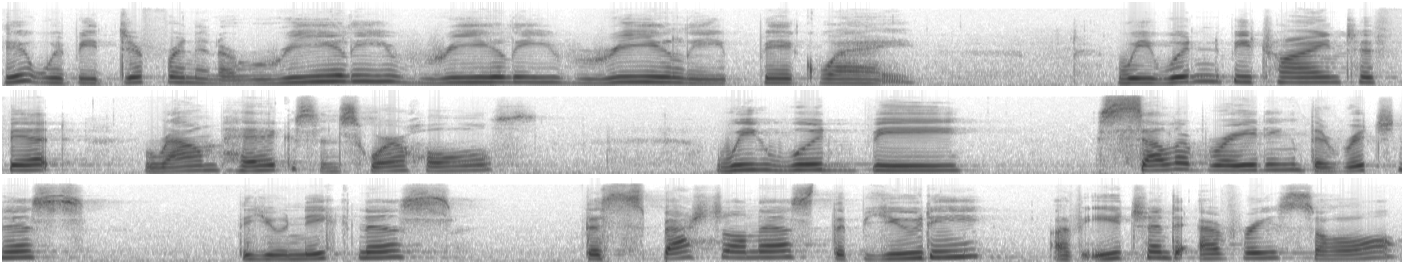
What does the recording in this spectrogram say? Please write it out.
It would be different in a really, really, really big way. We wouldn't be trying to fit round pegs in square holes. We would be celebrating the richness, the uniqueness, the specialness, the beauty of each and every soul.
